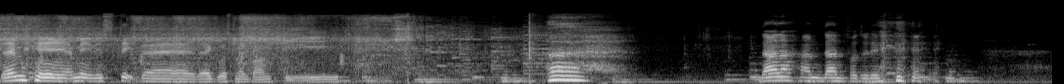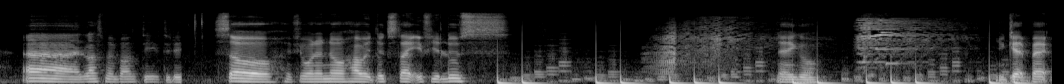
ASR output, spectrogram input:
Damn it, I made a mistake there. There goes my bounty. nah, nah, I'm done for today. uh, I lost my bounty today. So, if you want to know how it looks like if you lose, there you go. You get back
